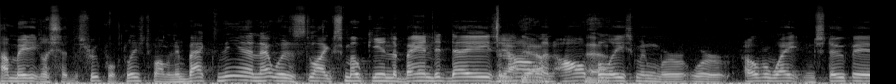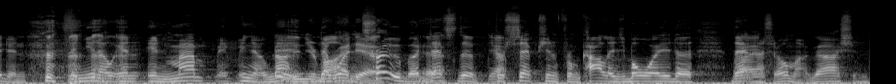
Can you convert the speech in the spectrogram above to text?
I immediately said, the Shreveport Police Department. And back then, that was like Smokey and the Bandit days and Yeah. all. Yeah. And all Yeah. policemen were, were overweight and stupid. And, and you know, in, in my, you know, not, In your that mind, wasn't yeah. true, but Yeah. that's the Yeah. perception from college boy to that. And I said, oh my gosh. And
